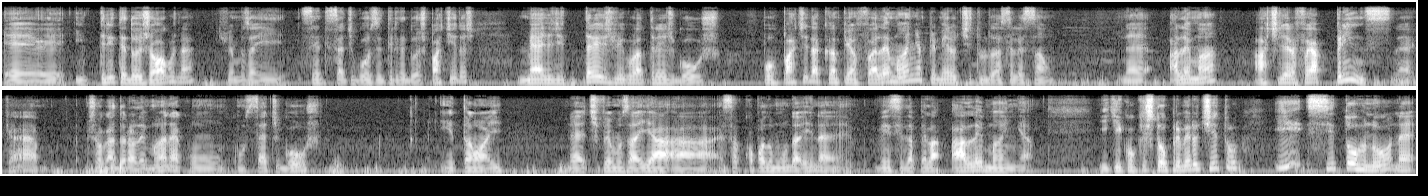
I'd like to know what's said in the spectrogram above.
é, em 32 jogos, né? Tivemos aí 107 gols em 32 partidas, média de 3,3 gols por partida. A campeã foi a Alemanha, primeiro título da seleção né, alemã. A artilheira foi a Prinz, né, que é a jogadora alemã, né, com, com 7 gols. Então aí, né, tivemos aí a, a, essa Copa do Mundo aí, né, vencida pela Alemanha. E que conquistou o primeiro título e se tornou, né,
